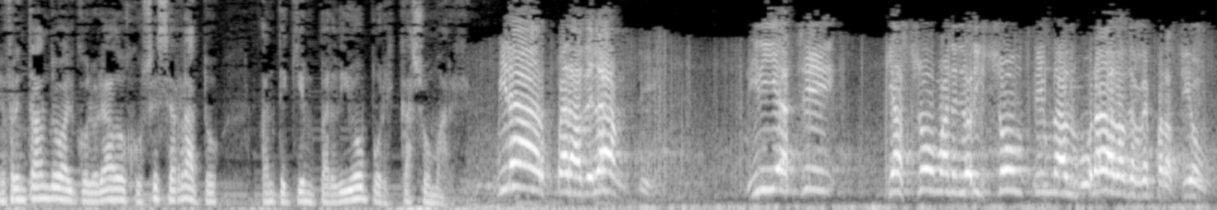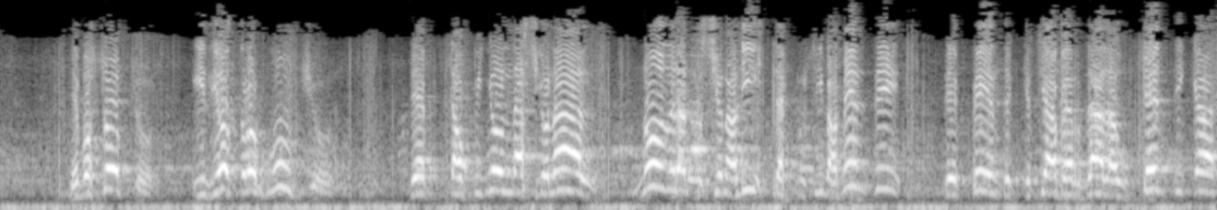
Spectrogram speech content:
enfrentando al colorado José Cerrato, ante quien perdió por escaso margen. Mirar para adelante, diríase que asoma en el horizonte una alborada de reparación, de vosotros y de otros muchos, de la opinión nacional, no de la nacionalista exclusivamente, depende que sea verdad auténtica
